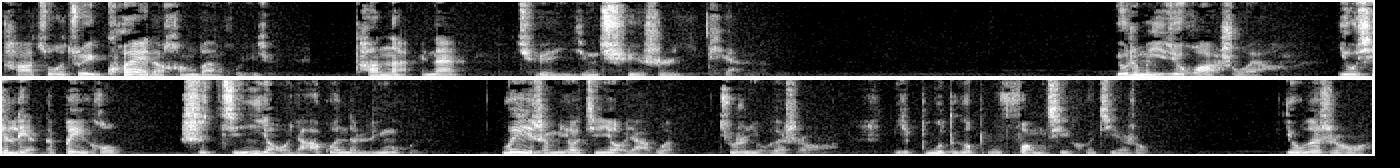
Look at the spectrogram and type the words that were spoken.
他坐最快的航班回去，他奶奶却已经去世一天了。有这么一句话说呀：“有些脸的背后是紧咬牙关的灵魂。”为什么要紧咬牙关？就是有的时候啊，你不得不放弃和接受。有的时候啊，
